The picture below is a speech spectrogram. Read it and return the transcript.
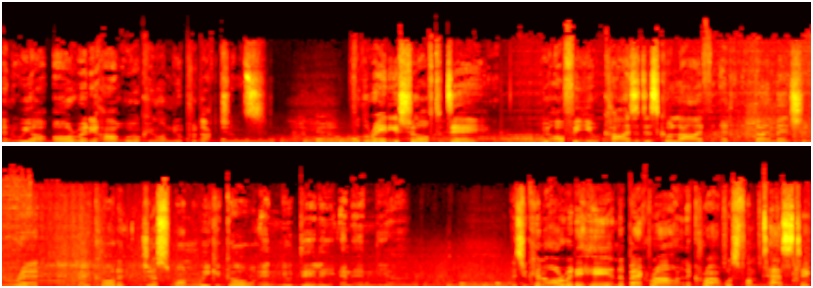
and we are already hard working on new productions. For the radio show of today, we offer you Kaiserdisco Live at Dimension Red, recorded just one week ago in New Delhi in India. As you can already hear in the background, the crowd was fantastic.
